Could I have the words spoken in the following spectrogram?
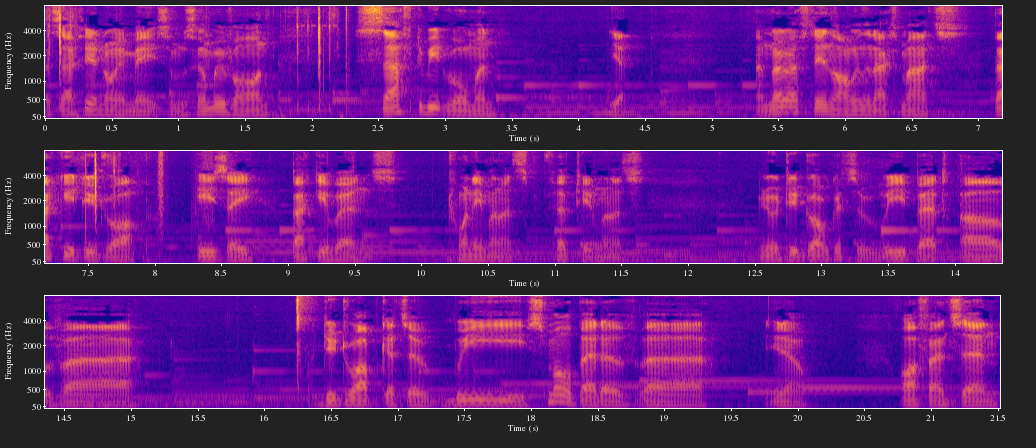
It's actually annoying, mate. So I'm just gonna move on. Seth to beat Roman. Yep. I'm not gonna stay long in the next match. Becky Doudrop. Easy. Becky wins. 20 minutes, 15 minutes. You know, Doudrop gets a wee bit of, uh, Doudrop gets a wee small bit of, uh, you know, offense in.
